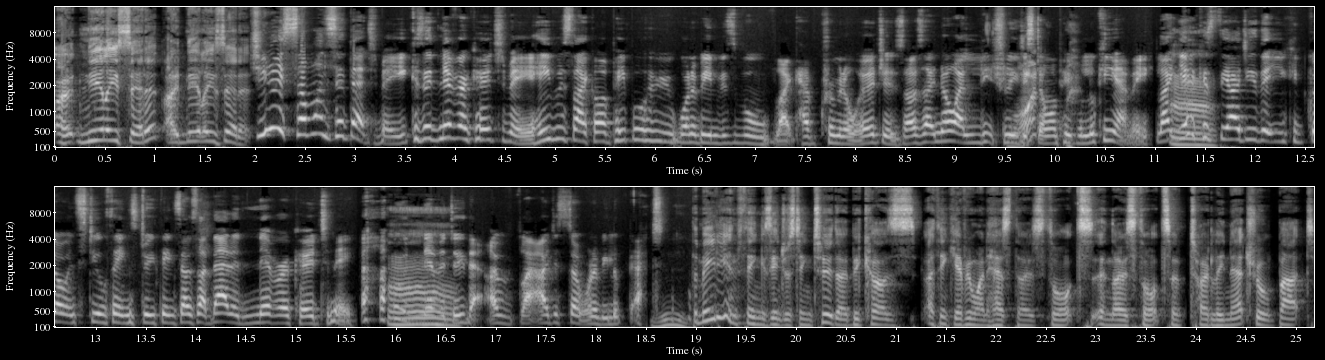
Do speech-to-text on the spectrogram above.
I nearly said it. I nearly said it. Do you know someone said that to me because it never occurred to me. He was like, "Oh, people who want to be invisible like have criminal urges." I was like, "No, I literally What? just don't want people looking at me." Like, yeah, because mm. the idea that you could go and steal things, do things, I was like, that had never occurred to me. I would mm. never do that. I would like, I just don't want to be looked at. Mm. The medium thing is interesting too, though, because I think everyone has those thoughts, and those thoughts are totally natural. But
